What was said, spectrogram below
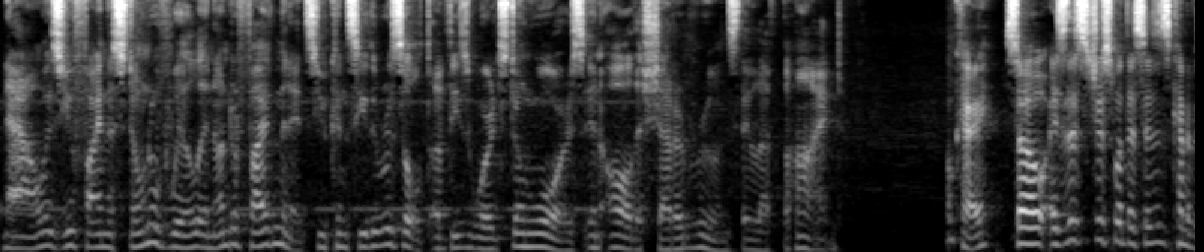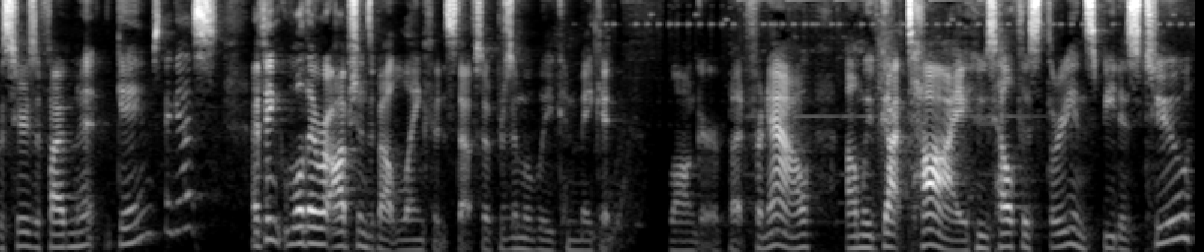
Now, as you find the Stone of Will in under five minutes, you can see the result of these Wordstone wars in all the shattered ruins they left behind. Okay, so is this just what this is? It's kind of a series of five minute games, I guess? I think, well, there were options about length and stuff, so presumably you can make it longer. But for now, um, we've got Ty, whose health is three and speed is two,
